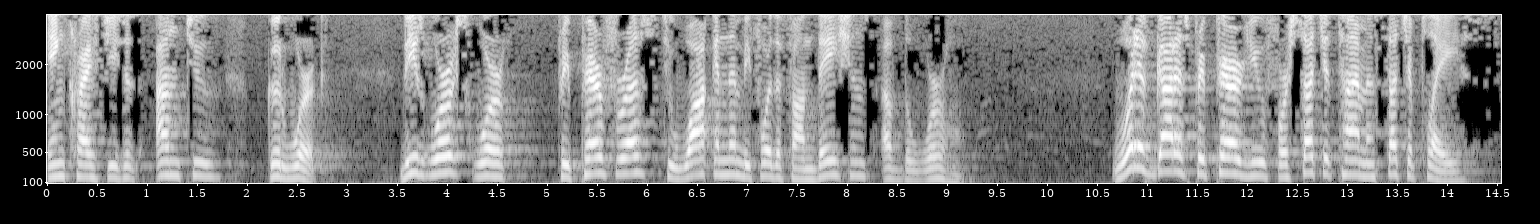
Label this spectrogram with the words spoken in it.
in Christ Jesus unto good work. These works were prepared for us to walk in them before the foundations of the world. What if God has prepared you for such a time and such a place,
